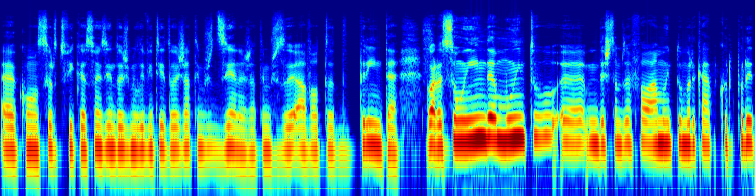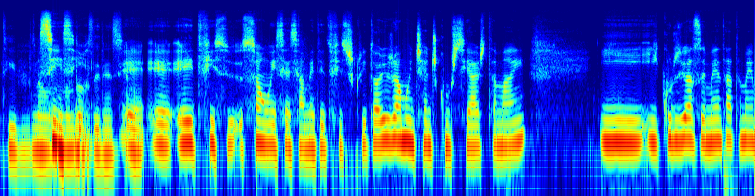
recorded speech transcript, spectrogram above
uh, com certificações, em 2022 já temos dezenas, já temos à volta de 30. Agora, são ainda muito, uh, ainda estamos a falar muito do mercado mercado corporativo, não, sim, não sim. do residencial. É, é, é edifício, são essencialmente edifícios escritórios, há muitos centros comerciais também. E, e, curiosamente há também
